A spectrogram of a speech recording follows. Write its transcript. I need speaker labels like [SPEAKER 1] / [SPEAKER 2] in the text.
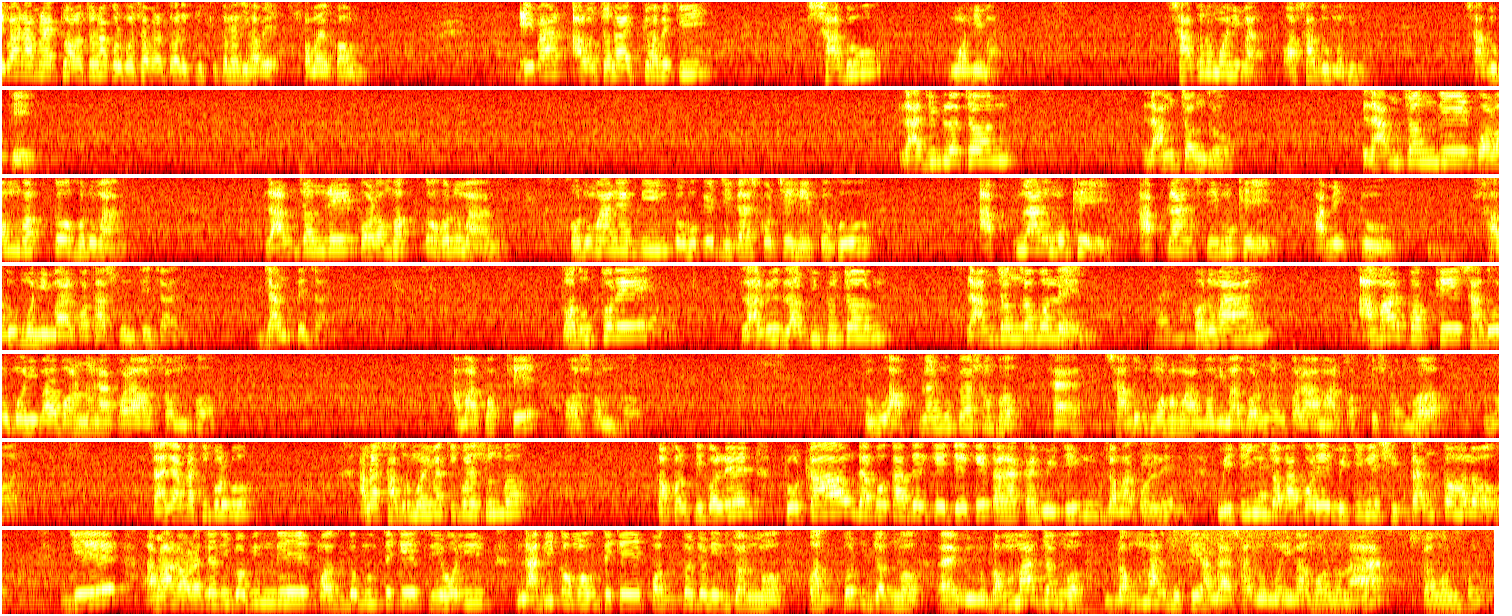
[SPEAKER 1] এবার আমরা একটু আলোচনা করব সবার তো একটু কীর্তনাদি হবে সময় কম এবার আলোচনা একটু হবে কি সাধু মহিমা সাধুর মহিমা অসাধু মহিমা সাধুকে রাজীব লোচন রামচন্দ্র রামচন্দ্রের পরম ভক্ত হনুমান রামচন্দ্রের পরম ভক্ত হনুমান হনুমান একদিন প্রভুকে জিজ্ঞাসা করছে হে প্রভু আপনার মুখে আপনার শ্রীমুখে আমি একটু সাধু মহিমার কথা শুনতে চাই জানতে চাই তদুত্তরে লালজীবলোচন রামচন্দ্র বললেন হনুমান আমার পক্ষে সাধুর মহিমা বর্ণনা করা অসম্ভব আমার পক্ষে অসম্ভব তবু আপনার মুখে অসম্ভব হ্যাঁ সাধুর মহমা মহিমা বর্ণন করা আমার পক্ষে সম্ভব নয় তাহলে আমরা কি করব আমরা সাধুর মহিমা কি করে শুনব তখন কি করলেন টোটাল দেবতাদেরকে ডেকে তারা একটা মিটিং জমা করলেন মিটিং জমা করে মিটিংয়ে সিদ্ধান্ত হলো যে আমার অরাধরাধি গোবিন্দের পদ্মমূল থেকে শ্রীহরির নাবিকমল থেকে পদ্মজনীর জন্ম পদ্মর জন্ম ব্রহ্মার জন্ম ব্রহ্মার মুখে আমরা সাধু মহিমা বর্ণনা শ্রবণ করব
